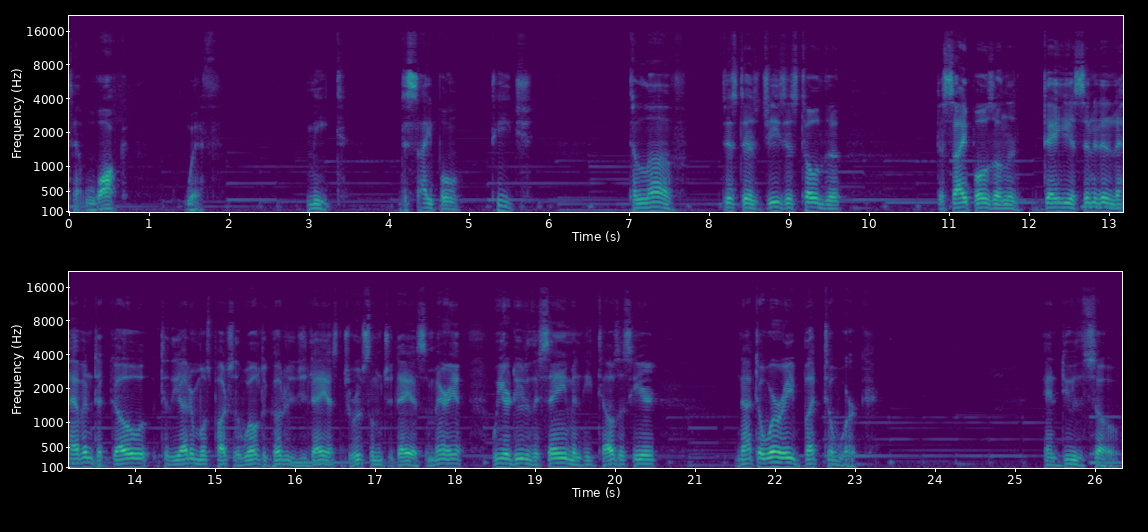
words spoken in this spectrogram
to walk with, meet, disciple, teach, to love, just as Jesus told the disciples on the day he ascended into heaven to go to the uttermost parts of the world, to go to Judea, Jerusalem, Judea, Samaria, we are due to the same. And he tells us here not to worry, but to work. And do so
